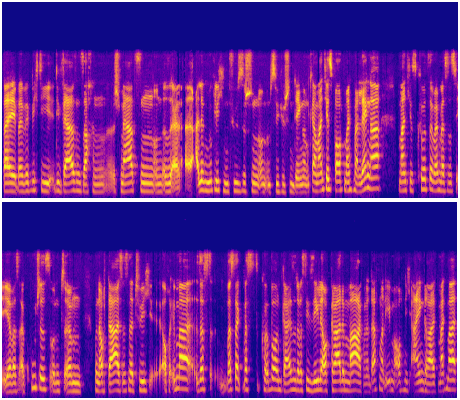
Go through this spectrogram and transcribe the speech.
bei, bei wirklich die diversen Sachen, Schmerzen und also alle möglichen physischen und, psychischen Dinge. Und klar, manches braucht manchmal länger, manches kürzer, manchmal ist es eher was Akutes und, ähm, und auch da ist es natürlich auch immer das, was, da, was Körper und Geist oder was die Seele auch gerade mag. Und da darf man eben auch nicht eingreifen. Manchmal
